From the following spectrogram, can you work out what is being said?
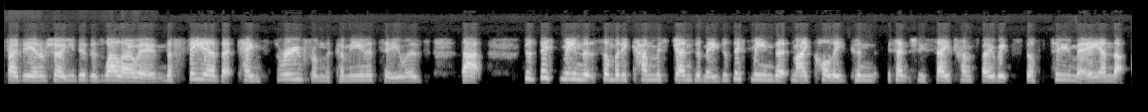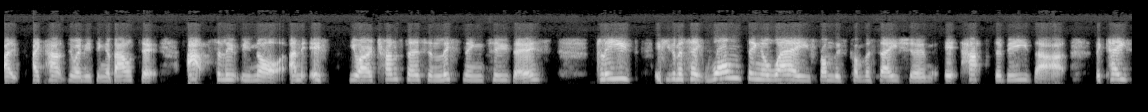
Freddy, and I'm sure you did as well, Owen, the fear that came through from the community was that does this mean that somebody can misgender me? Does this mean that my colleague can essentially say transphobic stuff to me and that I, I can't do anything about it? Absolutely not. And if you are a trans person listening to this, please, if you're going to take one thing away from this conversation, it has to be that the case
